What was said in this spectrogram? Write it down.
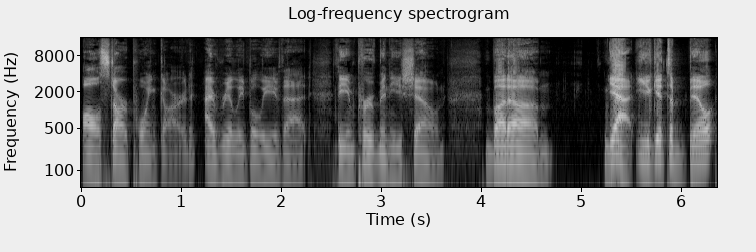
all star point guard. I really believe that the improvement he's shown. But um, yeah, you get to build,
